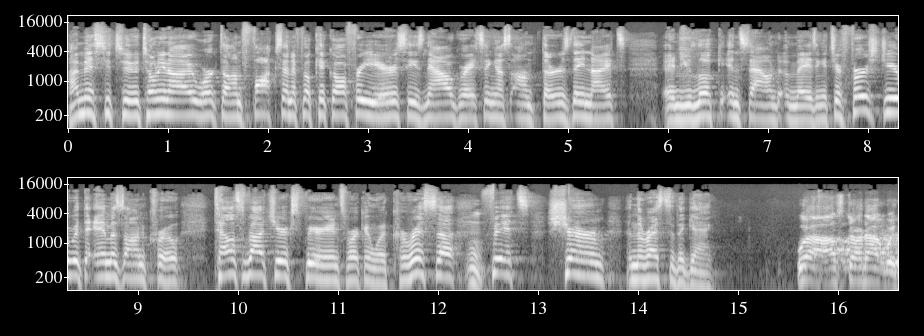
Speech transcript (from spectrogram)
I miss you too. Tony and I worked on Fox NFL Kickoff for years. He's now gracing us on Thursday nights, and you look and sound amazing. It's your first year with the Amazon crew. Tell us about your experience working with Charissa, hmm. Fitz, Sherm, and the rest of the gang. Well, I'll start out with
